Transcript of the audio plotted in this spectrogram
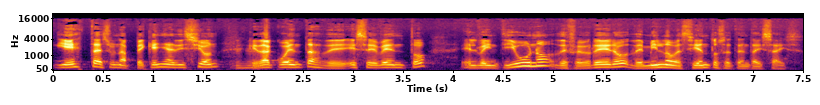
Y esta es una pequeña edición que da cuentas de ese evento el 21 de febrero de 1976.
